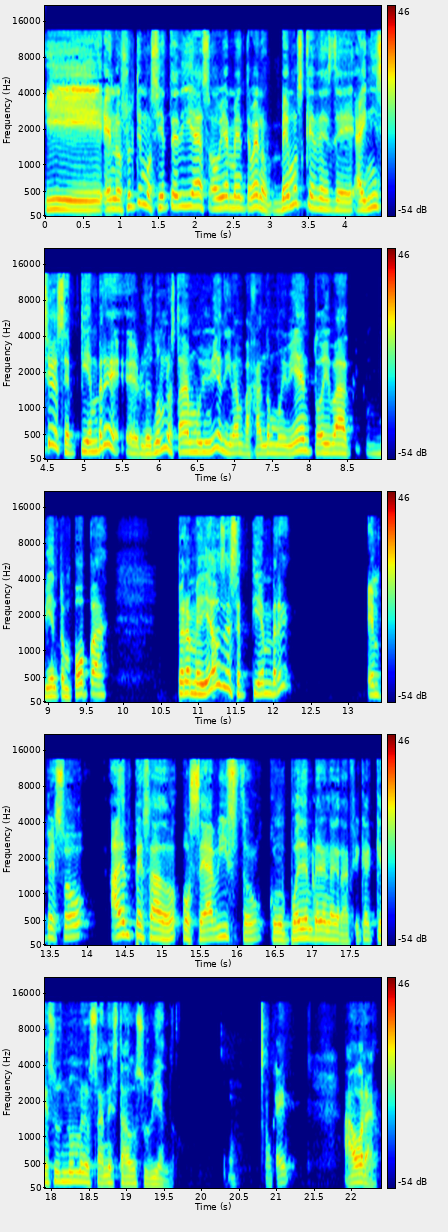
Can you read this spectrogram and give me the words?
Y en los últimos siete días, obviamente, bueno, vemos que desde a inicio de septiembre eh, los números estaban muy bien, iban bajando muy bien, todo iba viento en popa. Pero a mediados de septiembre empezó, ha empezado o se ha visto, como pueden ver en la gráfica, que esos números han estado subiendo. ¿Ok? Ahora.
